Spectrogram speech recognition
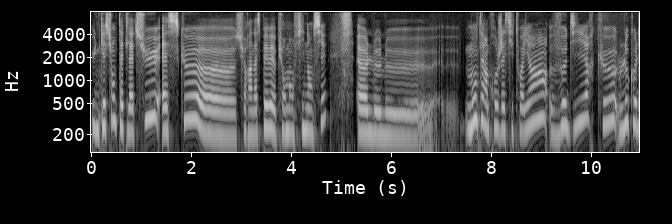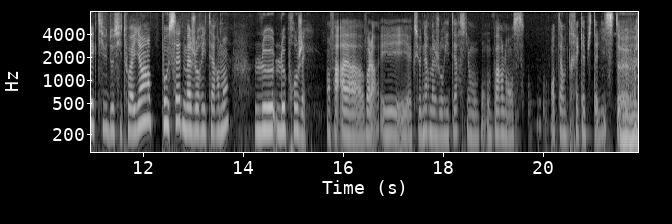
une question peut-être là-dessus. Est-ce que euh, sur un aspect purement financier, euh, le, monter un projet citoyen veut dire que le collectif de citoyens possède majoritairement le, projet? Enfin, voilà, et, actionnaire majoritaire si on, parle en, termes très capitalistes. Mhm.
